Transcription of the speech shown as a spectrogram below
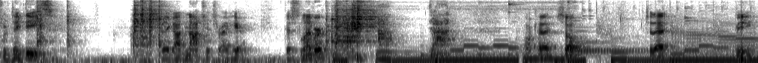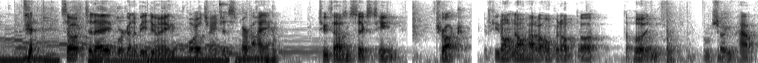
So take these. They got notches right here. This lever. Okay, so today, me. so today we're gonna be doing oil changes, or I am. 2016 truck. If you don't know how to open up the, the hood, I'm gonna show you how.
